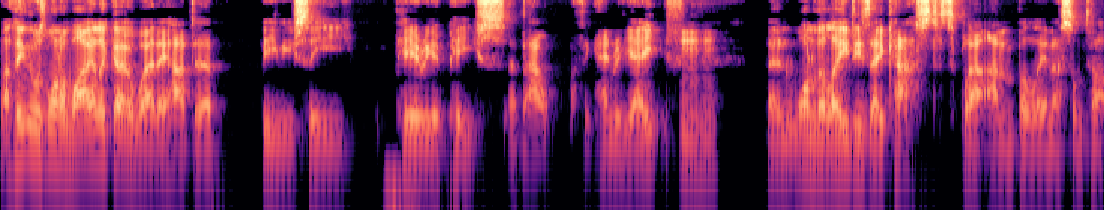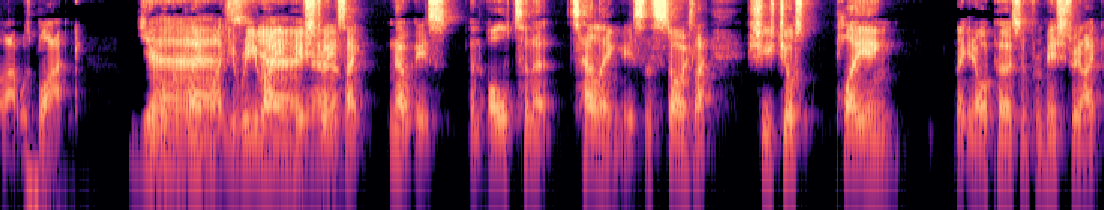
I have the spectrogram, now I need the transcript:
I think there was one a while ago where they had a BBC period piece about I think Henry VIII, hmm and one of the ladies they cast to play Anne Boleyn or something like that was black. Yeah. People complain like you're rewriting history. It's like no, it's an alternate telling. It's the story. It's like she's just playing, you know, a person from history. Like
